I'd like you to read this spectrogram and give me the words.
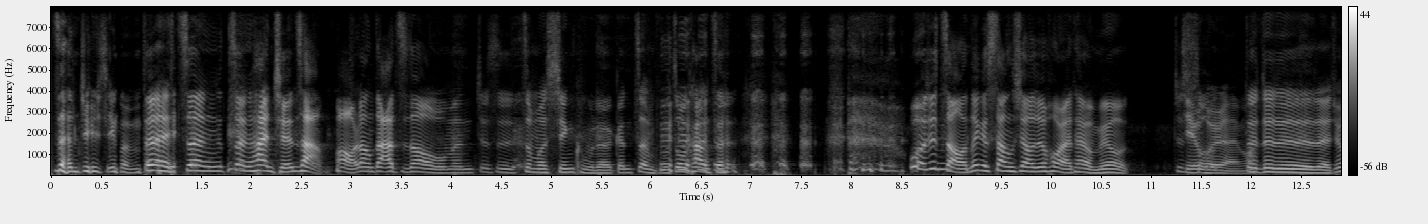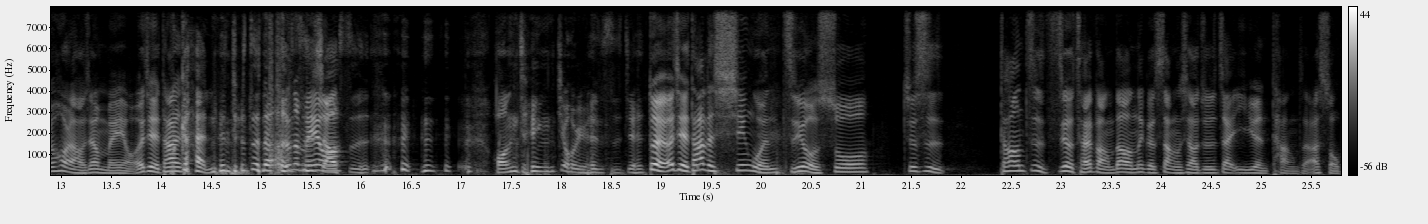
占据新闻，对，震震撼全场哦，让大家知道我们就是这么辛苦的跟政府做抗争。我有去找那个上校，就后来他有没有？接回来吗？对对对对对，就后来好像没有，而且 他干，那就真的真的没有啊，黄金救援时间。对，而且他的新闻只有说，就是当时只有采访到那个上校，就是在医院躺着，啊手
